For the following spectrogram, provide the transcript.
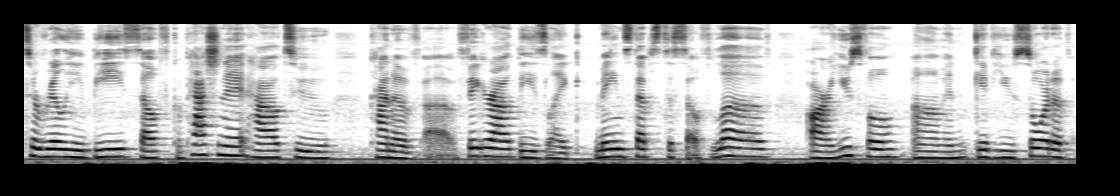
to really be self compassionate, how to kind of uh, figure out these like main steps to self love are useful um, and give you sort of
